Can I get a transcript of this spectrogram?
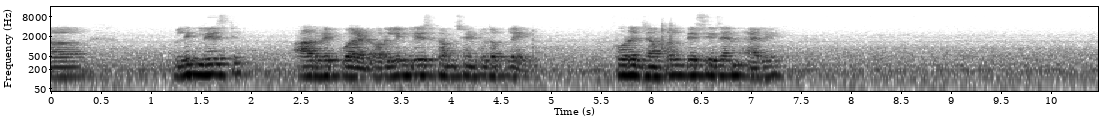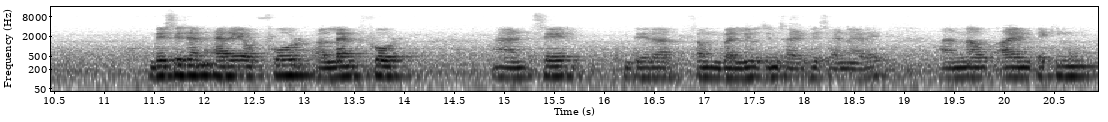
uh, linked list are required or linked list comes into the play for example this is an array this is an array of four uh, length 4 and say there are some values inside this n array. And now I am taking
